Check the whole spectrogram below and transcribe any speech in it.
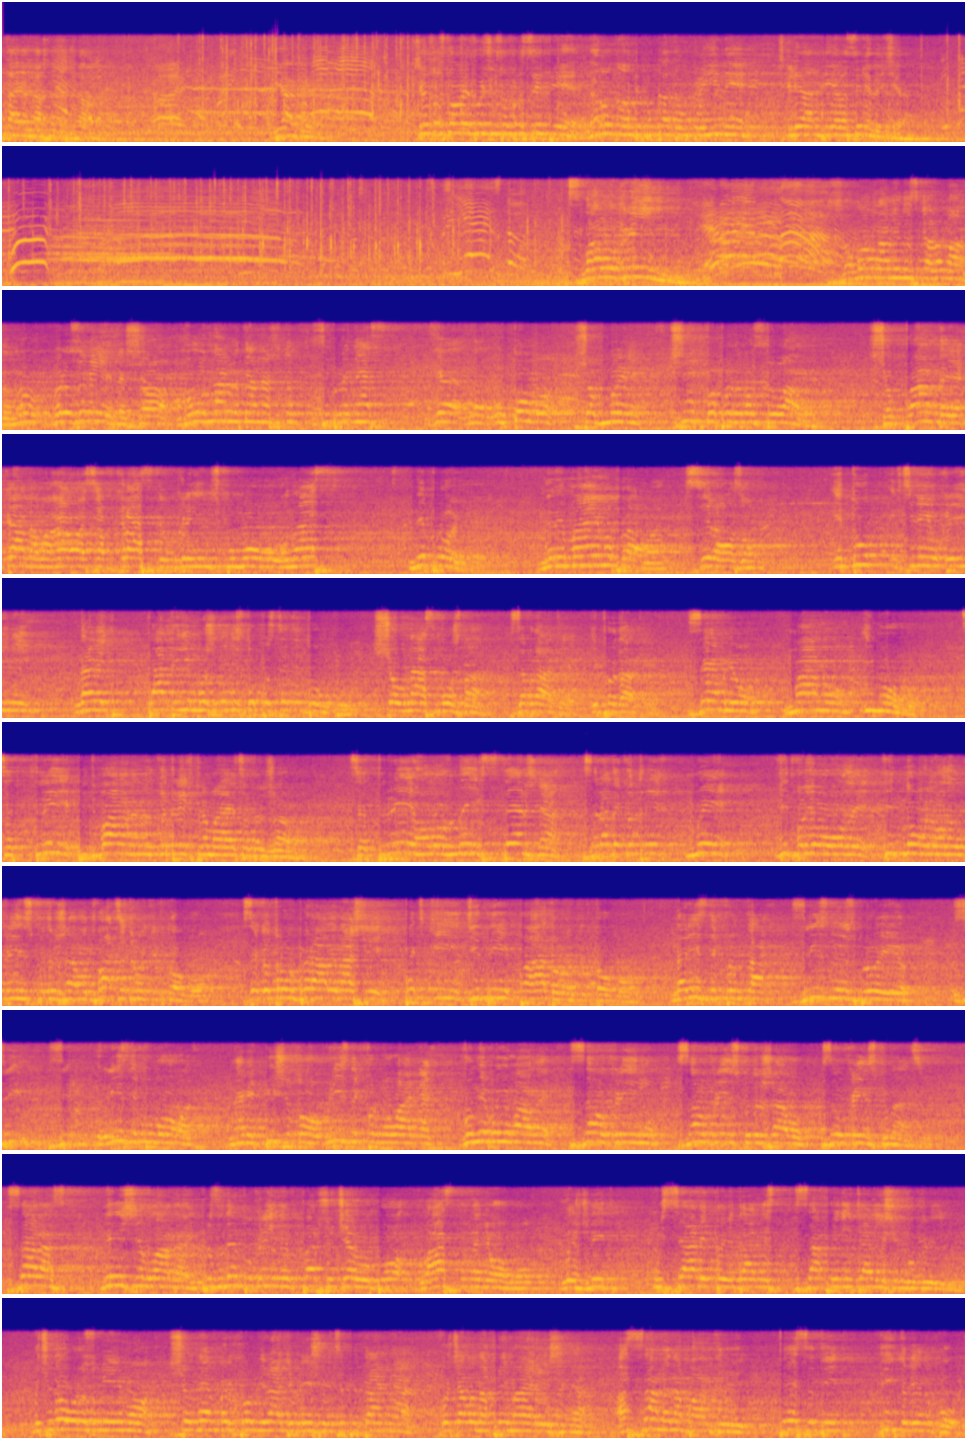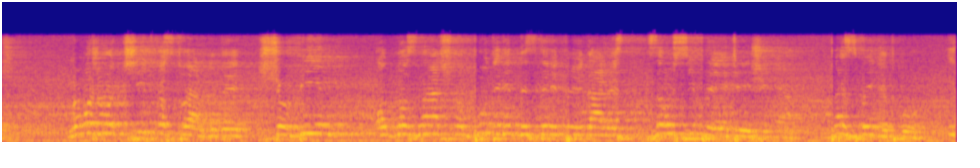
процвітає наша держава. Дякую. Ще за слово я хочу запросити народного депутата України Шкіля Андрія Васильовича. Слава Україні! Героям слава! Шановна Вінницька громада, ну, ви розумієте, що головна мета нашого тут зібрання є у тому, щоб ми чітко продемонстрували, що банда, яка намагалася вкрасти українську мову у нас, не пройде. Ми не маємо права всі разом і тут, і в цілій Україні навіть дати їм можливість допустити думку, що в нас можна забрати і продати землю, ману і мову. Це три підвалини, на котрих тримається держава. Це три головних стержня, заради котрих ми відвоювали, відновлювали українську державу 20 років тому, за котру вбирали наші батьки, діди багато років тому на різних фронтах з різною зброєю, з, з різних умовах, навіть більше того, в різних формуваннях вони воювали за Україну, за українську державу, за українську націю. Зараз нинішня влада і президент України в першу чергу, бо власне на ньому лежить уся відповідальність за прийняття рішень в Україні. Ми чудово розуміємо, що не в Верховній Раді вирішується питання, хоча вона приймає рішення, а саме на банковій, де сидить Віктор Янукович. Ми можемо чітко ствердити, що він однозначно буде віднести відповідальність за усі прийняті рішення без винятку.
